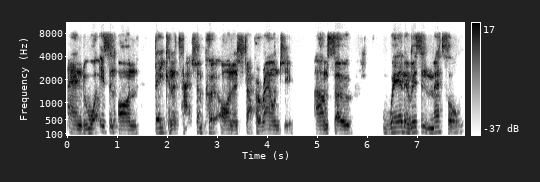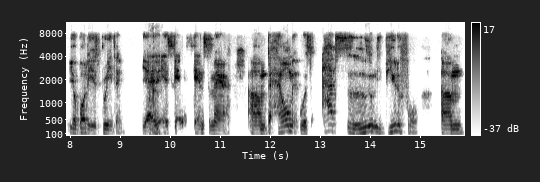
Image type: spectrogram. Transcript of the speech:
and what isn't on, they can attach and put on and strap around you. Um, so where there isn't metal, your body is breathing. Yeah, Right. it's, getting, it's getting some air. Um, the helmet was absolutely beautiful. Um,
